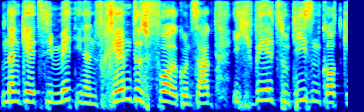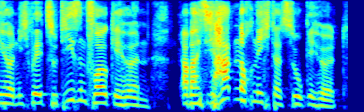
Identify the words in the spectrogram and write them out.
und dann geht sie mit in ein fremdes Volk und sagt, ich will zu diesem Gott gehören, ich will zu diesem Volk gehören. Aber sie hat noch nicht dazu gehört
